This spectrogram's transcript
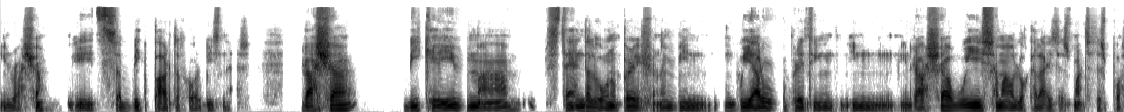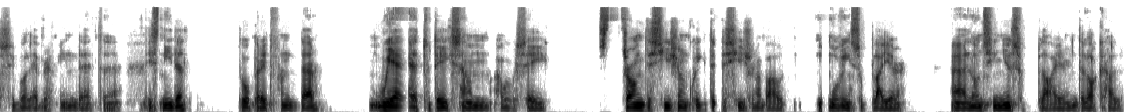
in Russia. It's a big part of our business. Russia became a standalone operation. I mean, we are operating in, in Russia. We somehow localize as much as possible everything that uh, is needed to operate from there. We had to take some, I would say, strong decision, quick decision about moving supplier, uh, launching new supplier in the local,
